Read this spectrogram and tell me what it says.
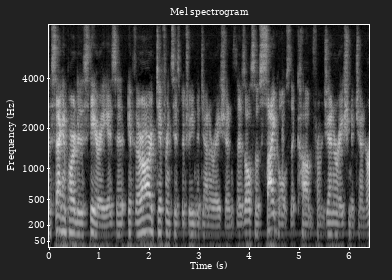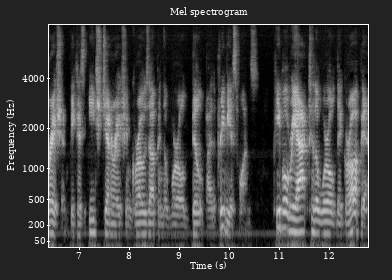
the second part of this theory is that if there are differences between the generations, there's also cycles that come from generation to generation because each generation grows up in the world built by the previous ones. People react to the world they grow up in.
